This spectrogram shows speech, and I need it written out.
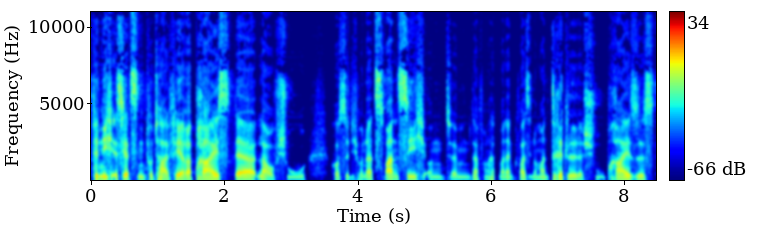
Finde ich, ist jetzt ein total fairer Preis. Der Laufschuh kostet dich 120 und ähm, davon hat man dann quasi nochmal ein Drittel des Schuhpreises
